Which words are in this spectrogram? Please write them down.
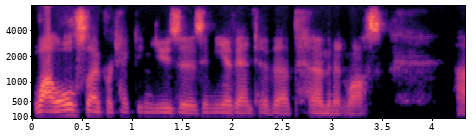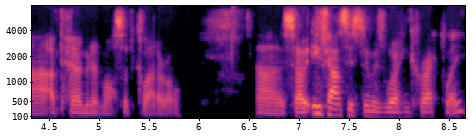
while also protecting users in the event of a permanent loss, uh, a permanent loss of collateral. Uh, so if our system is working correctly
